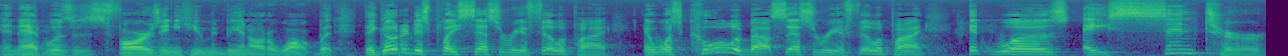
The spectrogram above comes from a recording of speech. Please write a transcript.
and that was as far as any human being ought to walk. But they go to this place, Caesarea Philippi, and what's cool about Caesarea Philippi, it was a center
